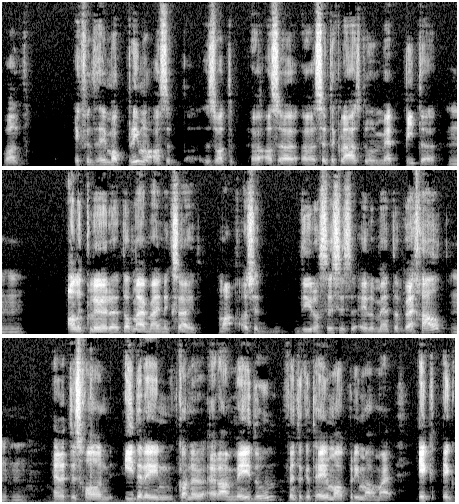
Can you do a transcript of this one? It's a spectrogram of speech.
Want ik vind het helemaal prima als het zwarte, eh, als ze eh, Sinterklaas doen met pieten, Mhm. alle kleuren, dat maakt mij niks uit. Maar als je die racistische elementen weghaalt, Mhm. en het is gewoon, iedereen kan er eraan meedoen, vind ik het helemaal prima. Maar ik, ik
